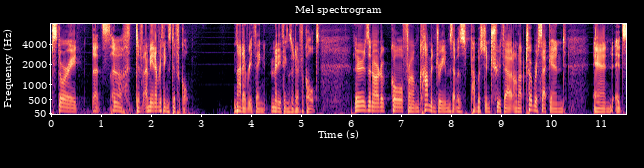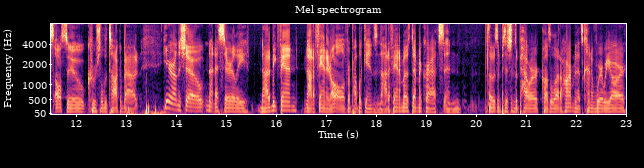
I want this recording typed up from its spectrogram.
story that's uh, diff- I mean everything's difficult. Not everything. Many things are difficult. There's an article from Common Dreams that was published in Truth Out on October 2nd, and it's also crucial to talk about here on the show. Not necessarily, not a big fan, not a fan at all of Republicans, not a fan of most Democrats, and those in positions of power cause a lot of harm, and that's kind of where we are.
